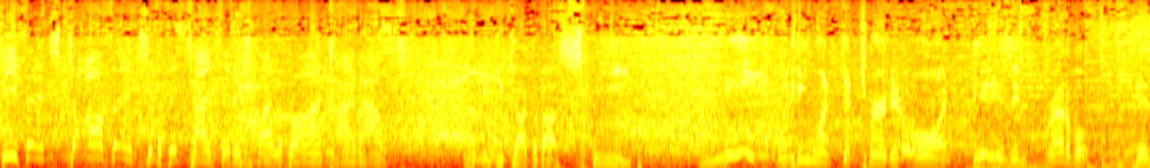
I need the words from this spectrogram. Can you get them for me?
Defense to offense and the big time finish by LeBron. Timeout. I mean, you talk about speed. Man, when he wants to turn it on, it is incredible. His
